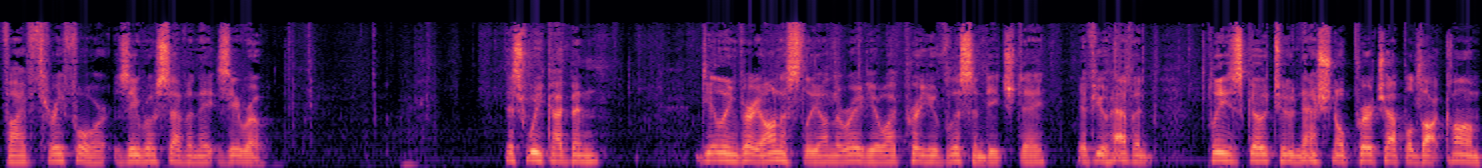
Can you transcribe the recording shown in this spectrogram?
534 0780. This week I've been dealing very honestly on the radio. I pray you've listened each day. If you haven't, please go to nationalprayerchapel.com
